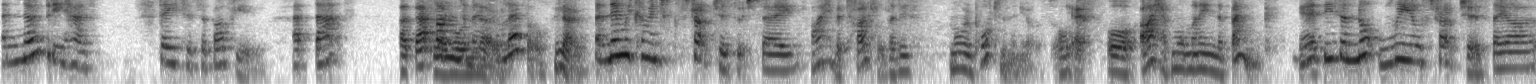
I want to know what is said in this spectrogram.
And nobody has status above you. at that At that fundamental level, no. level. No. And then we come into structures which say, I have a title that is more important than yours, or, Yeah. or I have more money in the bank. Yeah, these are not real structures. They are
